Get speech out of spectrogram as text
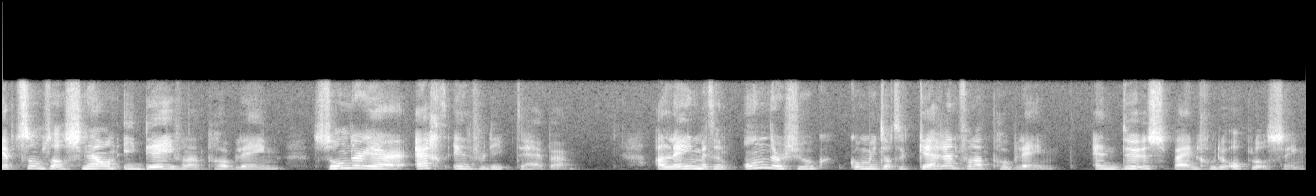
Je hebt soms al snel een idee van het probleem, zonder je er echt in verdiept te hebben. Alleen met een onderzoek kom je tot de kern van het probleem en dus bij een goede oplossing.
